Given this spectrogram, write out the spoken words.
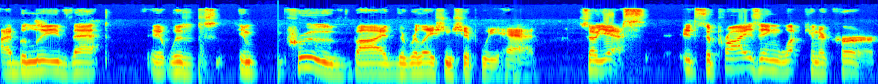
I believe that it was improved by the relationship we had. So, yes, it's surprising what can occur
